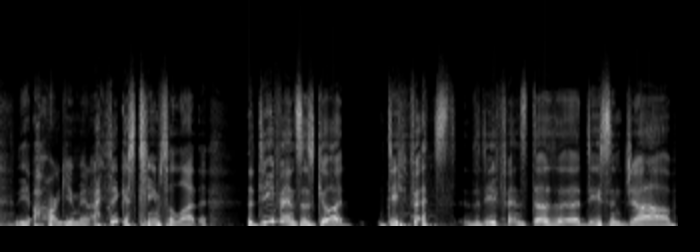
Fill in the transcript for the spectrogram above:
the argument. I think his team's a lot. The defense is good. Defense, the defense does a decent job.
